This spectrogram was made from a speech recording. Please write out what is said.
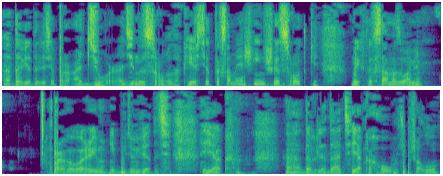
даведаліся пра адзёр адзін з сродак ёсць таксама яшчэ іншыя сродкі мы іх таксама з вами прагаварым і будзем ведаць як даглядаць як ахоўваць пчалу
